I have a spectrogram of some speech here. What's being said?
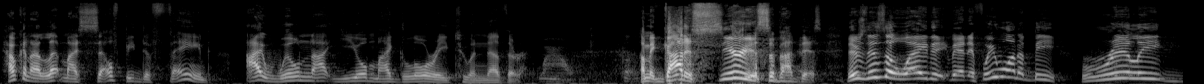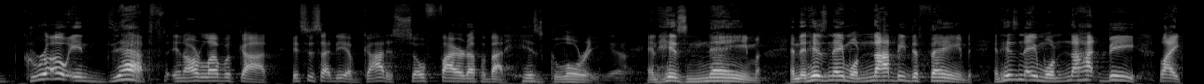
How can I let myself be defamed? I will not yield my glory to another. Wow. I mean, God is serious about this. There's this is a way that, man, if we want to be really grow in depth in our love with God, it's this idea of God is so fired up about His glory. Yeah and his name and that his name will not be defamed and his name will not be like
